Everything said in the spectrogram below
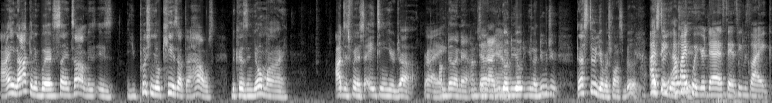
I ain't knocking it, but at the same time, is is you pushing your kids out the house because in your mind, I just finished an 18 year job. right I'm done now. I'm so done now, you go do your, you know, do what you. That's still your responsibility. I That's still think your I like what your dad says. He was like,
